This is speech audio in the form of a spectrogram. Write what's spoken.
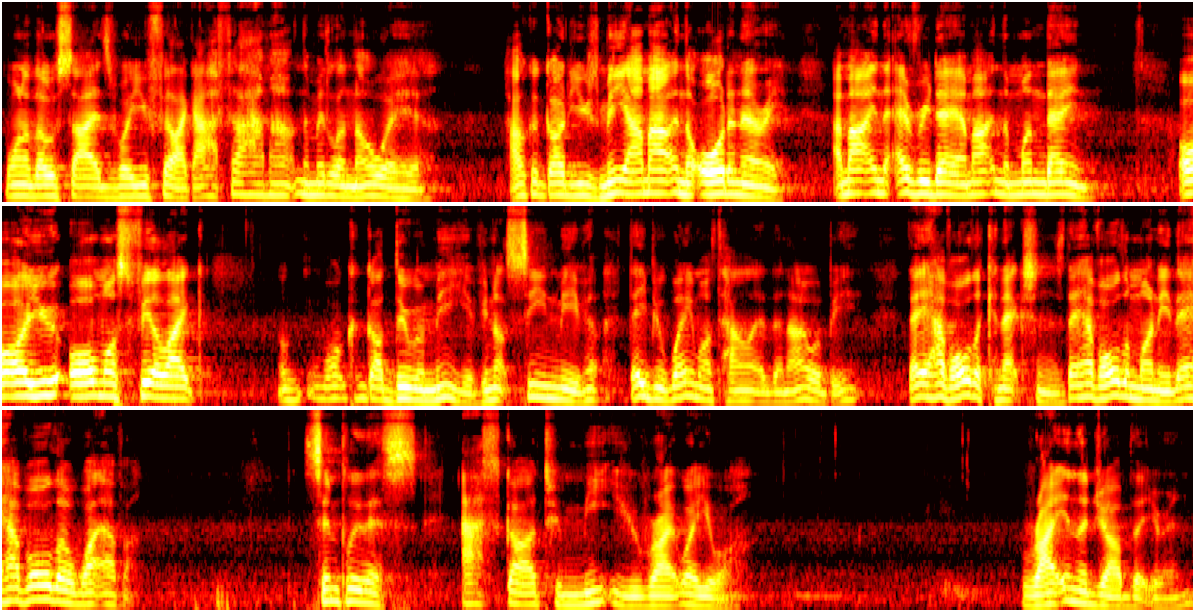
one of those sides where you feel like, I feel like I'm out in the middle of nowhere here. How could God use me? I'm out in the ordinary. I'm out in the everyday, I'm out in the mundane. Or you almost feel like, what could God do with me if you're not seeing me? They'd be way more talented than I would be. They have all the connections, they have all the money, they have all the whatever. Simply this ask God to meet you right where you are, right in the job that you're in,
